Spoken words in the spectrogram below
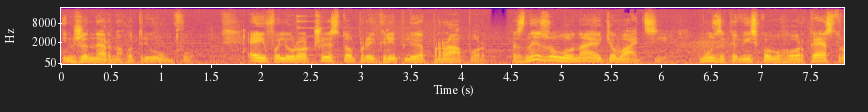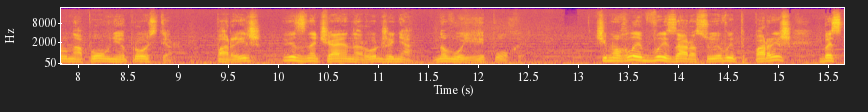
інженерного тріумфу. Ейфель урочисто прикріплює прапор. Знизу лунають овації. Музика військового оркестру наповнює простір. Париж відзначає народження нової епохи. Чи могли б ви зараз уявити Париж без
